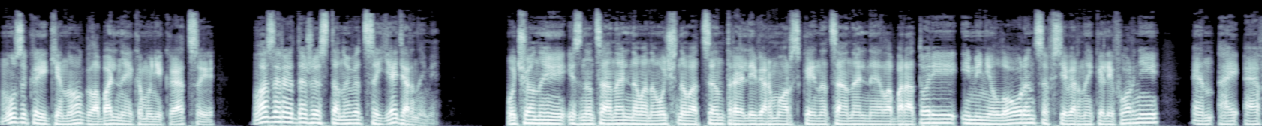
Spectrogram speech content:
музыка и кино, глобальные коммуникации. Лазеры даже становятся ядерными. Ученые из Национального научного центра Ливерморской национальной лаборатории имени Лоуренса в Северной Калифорнии, NIF,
